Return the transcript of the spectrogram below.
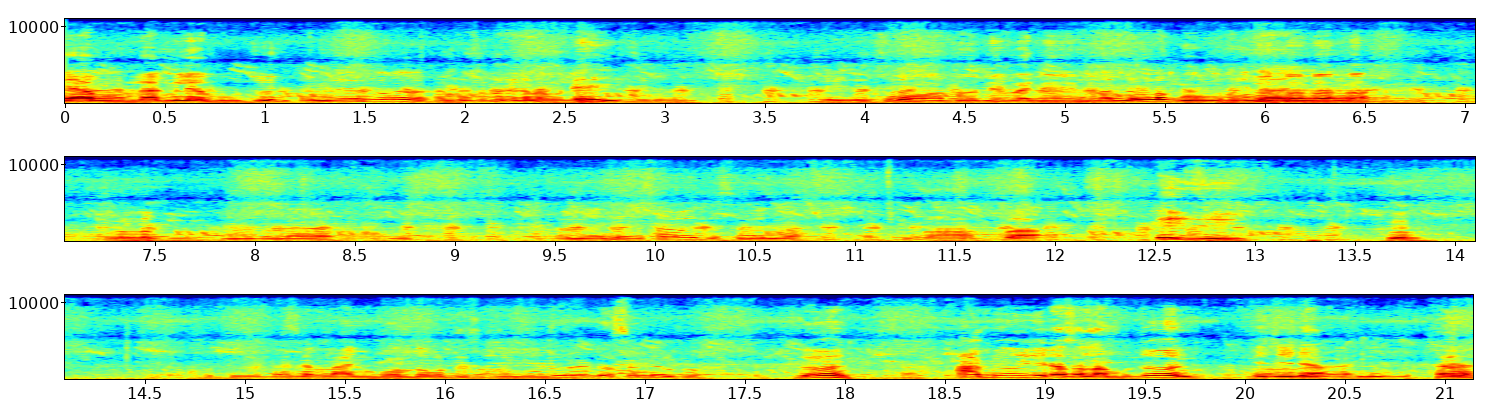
ইয়া লাল মিলে বুঝুন। আমি তো গেলাম আমি ওই যেটা চালাম বুঝুন হ্যাঁ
